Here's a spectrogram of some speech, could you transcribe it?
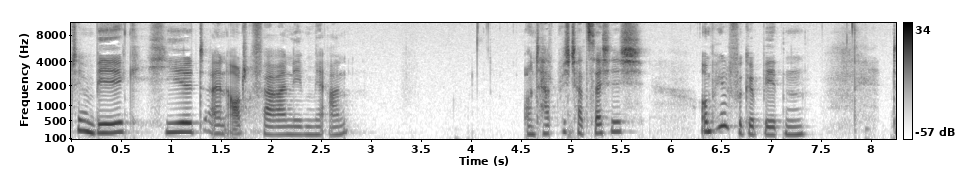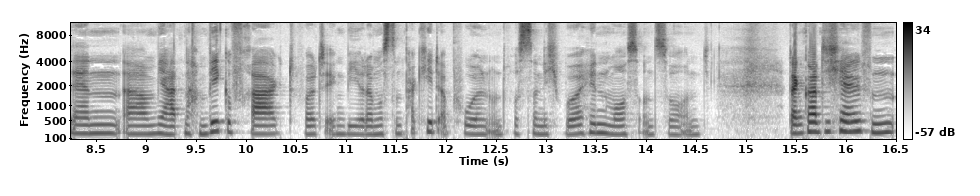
dem Weg hielt ein Autofahrer neben mir an und hat mich tatsächlich um Hilfe gebeten. Denn ähm, ja, hat nach dem Weg gefragt, wollte irgendwie oder musste ein Paket abholen und wusste nicht, wo er hin muss und so. Und dann konnte ich helfen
